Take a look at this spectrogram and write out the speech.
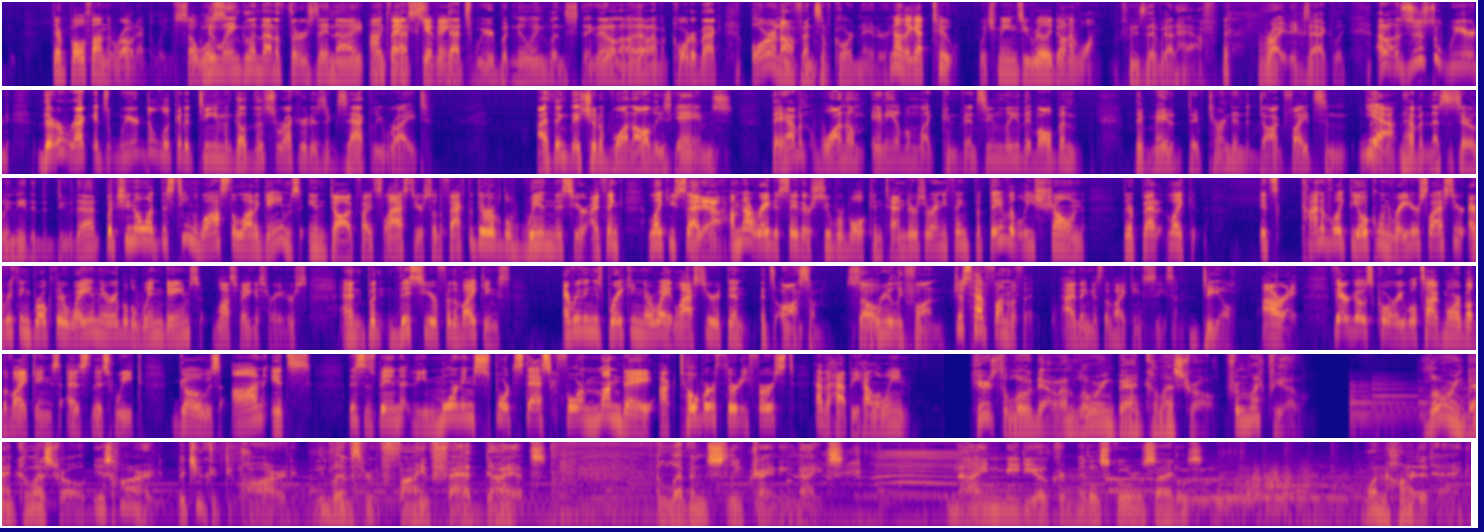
they're both on the road, I believe. So we'll New England on a Thursday night On like that's- Thanksgiving. That's, weird, but New England's thing they don't know. They don't have a quarterback or an offensive coordinator, No, they got two, which means you really don't have one. which means they've got half. right, exactly. I don't. It's just a weird. Their rec. It's weird to look at a team and go, "This record is exactly right." I think they should have won all these games. They haven't won them any of them like convincingly. They've all been. They've made. They've turned into dogfights and Yeah. haven't necessarily needed to do that. But you know what? This team lost a lot of games in dogfights last year. So the fact that they're able to win this year, I think, like you said, Yeah. I'm not ready to say they're Super Bowl contenders or anything, but they've at least shown they're better. Like, it's kind of like the Oakland Raiders last year. Everything broke their way and they were able to win games. Las Vegas Raiders. And but this year for the Vikings, everything is breaking their way. Last year it didn't. It's awesome. So- really fun Just have fun with it. I think is the Vikings season. deal. All right. There goes Corey. We'll talk more about the Vikings as this week goes on. It's this has been the morning sports desk for Monday, October 31st. Have a happy Halloween. Here's the lowdown on lowering bad cholesterol from Leqvio. Lowering bad cholesterol is hard, but you could do hard. You lived through five fad diets, 11 sleep training nights, nine mediocre middle school recitals, one heart attack.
